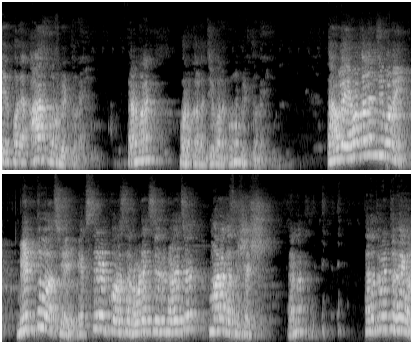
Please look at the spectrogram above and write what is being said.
এরপরে আর কোনো মৃত্যু নেই। তার মানে পরকালীন জীবনে কোনো মৃত্যু নেই। তাহলে ইহকালীন জীবনে মৃত্যু আছে অ্যাক্সিডেন্ট করেছে রোড অ্যাক্সিডেন্ট হয়েছে, মারা গেছে শেষ, তাই না? তাহলে তো মৃত্যু হয়ে গেল।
